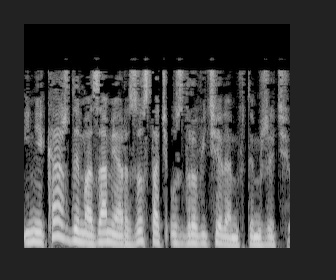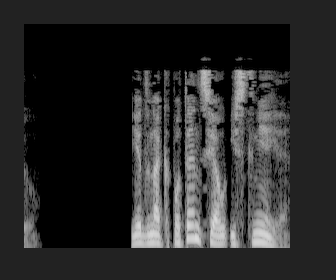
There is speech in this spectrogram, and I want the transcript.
I nie każdy ma zamiar zostać uzdrowicielem w tym życiu. Jednak potencjał istnieje.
